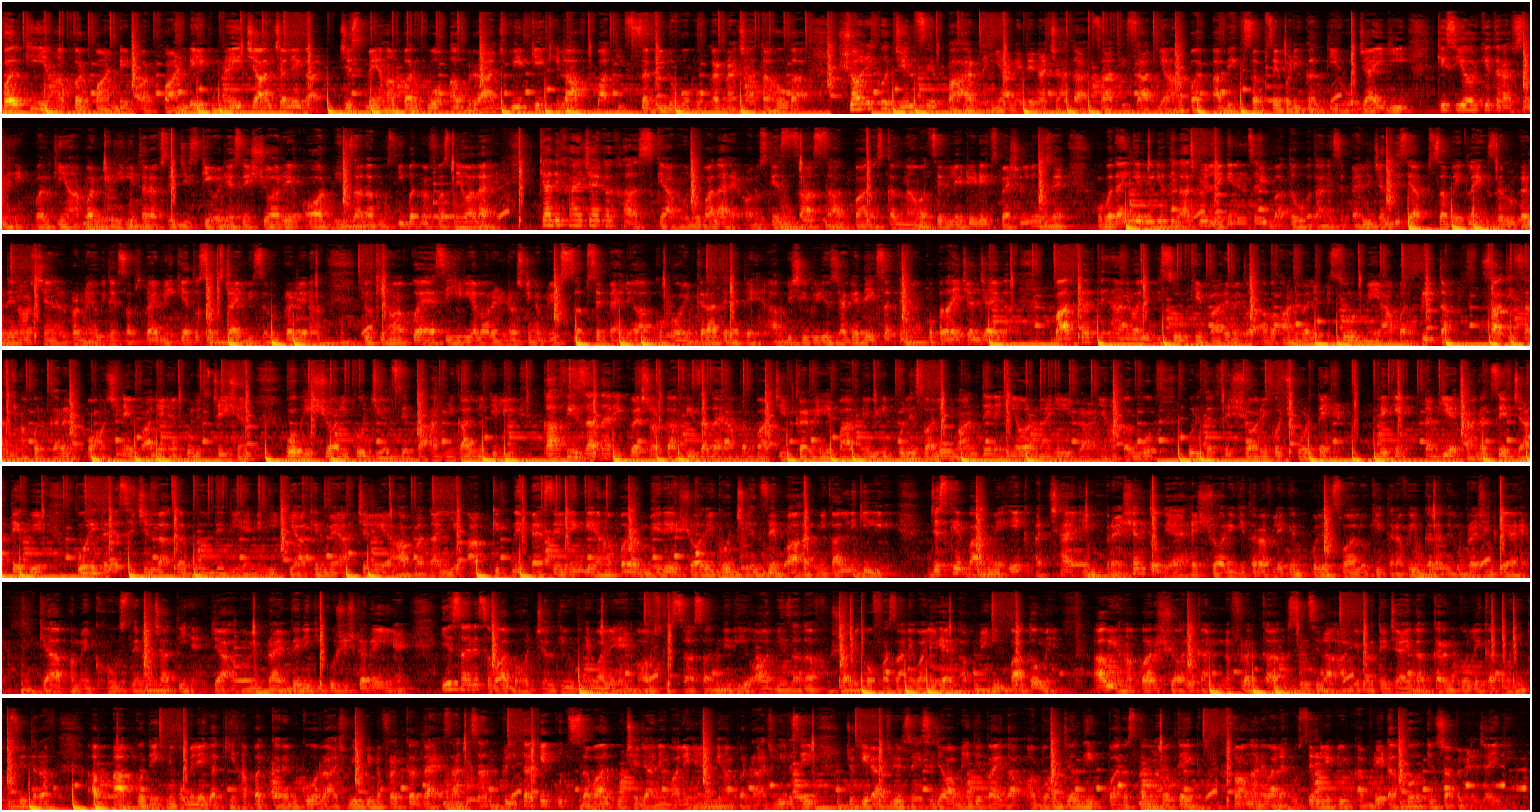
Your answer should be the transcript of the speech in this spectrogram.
बल्कि यहाँ पर पांडे। और पांडे एक नई चाल चलेगा, जिसमें यहाँ पर वो अब राजवीर के खिलाफ बाकी सभी लोगों को करना चाहता होगा। शौर्य को जेल से बाहर नहीं आने देना चाहता। साथ ही साथ यहाँ पर अब एक सबसे बड़ी गलती हो जाएगी, किसी और की तरफ़ से नहीं, बल्कि यहाँ पर निधि की तरफ़ से, जिसकी वजह से शौर्य और भी ज़्यादा मुसीबत में फंसने वाला है। क्या दिखाया जाएगा खास? क्या होने वाला है? और उसके साथ साथ पारस कलनावत से रिलेटेड एक स्पेशल न्यूज़ है। वो बताएँगे वीडियो के लास्ट में, लेकिन इन सभी बातों को बताने से पहले जल्दी से आप सब एक लाइक ज़रूर कर देना और चैनल पर नए अभी तक सब्सक्राइब नहीं किया तो सब्सक्राइब भी ज़रूर कर लेना। क्योंकि हम आपको ऐसी ही रियल और इंटरेस्टिंग अपडेट सबसे पहले आपको प्रोवाइड कराते रहते हैं। आप पिछली वीडियो जाके देख सकते हैं, आपको पता ही चल जाएगा। बात करते हैं आने वाले एपिसोड के बारे में तो अब आने वाले एपिसोड में यहाँ पर प्रीता, साथ ही साथ यहाँ पर करण पहुँचने वाले हैं पुलिस स्टेशन वो भी शौर्य को जेल से बाहर निकालने के लिए। काफ़ी ज़्यादा रिक्वेस्ट और काफ़ी ज़्यादा यहाँ पर बातचीत करने के बाद में भी पुलिस वाले मानते नहीं और ना ही यहाँ पर वो पूरी तरह से शौर्य को छोड़ते हैं। लेकिन तभी अचानक से जाते हुए पूरी तरह से चिल्लाकर बोल देती है निधि कि आखिर में चलिए, आप बताइए, आप कितने पैसे लेंगे यहाँ पर मेरे शौर्य को जेल से बाहर निकालने के लिए? जिसके बाद में एक अच्छा इम्प्रेशन तो गया है शौर्य की तरफ़, लेकिन पुलिस वालों की तरफ़ एक गलत इम्प्रेशन गया है। क्या आप हमें घोस देना चाहती हैं? क्या आप हमें ब्राइब देने की कोशिश कर रही हैं? ये सारे सवाल बहुत जल्द ही उठने वाले हैं और उसके साथ साथ निधि और भी ज़्यादा शौर्य को फंसाने वाली है अपने ही बातों में। अब यहाँ पर शौर्य का नफरत का सिलसिला आगे बढ़ते जाएगा। करण को लेकर वहीं दूसरी तरफ़ अब आपको देखने को मिलेगा कि यहाँ पर करण को राजवीर भी नफरत करता है। साथ ही साथ प्रीता के कुछ सवाल पूछे जाने वाले हैं। अब यहाँ पर राजवीर से, जो कि राजवीर सही से जवाब नहीं दे पाएगा, और बहुत जल्द ही पारस कलनावत का एक सॉन्ग आने वाला है। उससे रिलेटेड अपडेट आपको इंस्टा पर मिल जाएगी।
